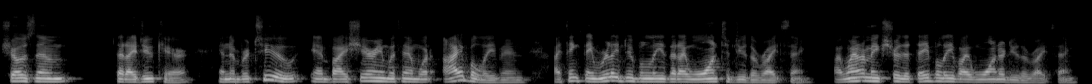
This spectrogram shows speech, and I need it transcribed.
shows them that I do care. And number two, and by sharing with them what I believe in, I think they really do believe that I want to do the right thing. I want to make sure that they believe I want to do the right thing.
